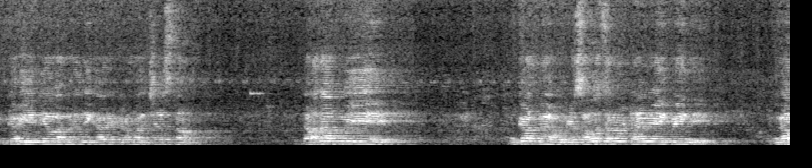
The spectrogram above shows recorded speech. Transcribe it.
ఇంకా ఎన్నో అభివృద్ధి కార్యక్రమాలు చేస్తాం. దాదాపు ఈ ఇంకా మేము ఒక సంవత్సరం టైం అయిపోయింది. ఇంకా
